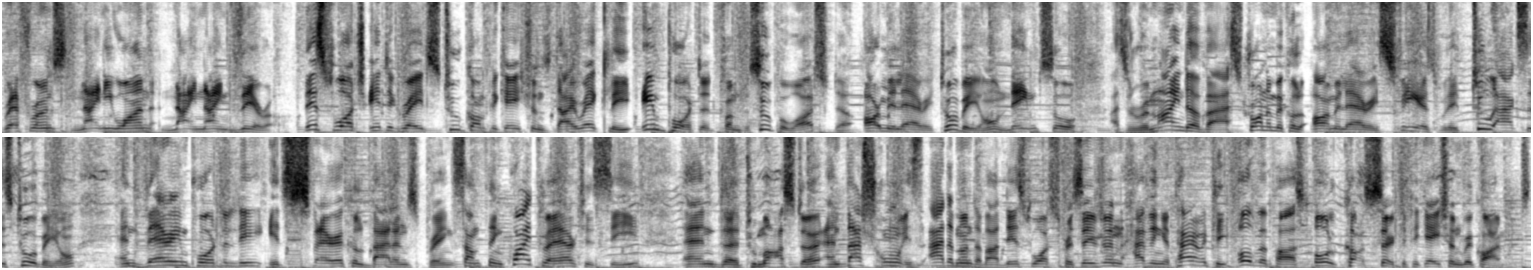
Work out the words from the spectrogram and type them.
reference 91990. This watch integrates two complications directly imported from the superwatch, the Armillary Tourbillon, named so as a reminder of our astronomical armillary spheres with a two-axis tourbillon, and very importantly, its spherical balance spring, something quite rare to see and uh, to master, and Vacheron is adamant about this watch precision, having apparently overpassed all COSC certification requirements.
